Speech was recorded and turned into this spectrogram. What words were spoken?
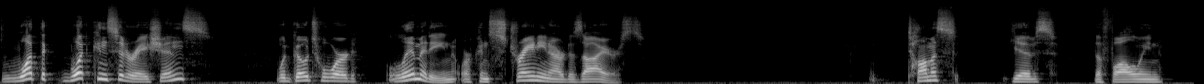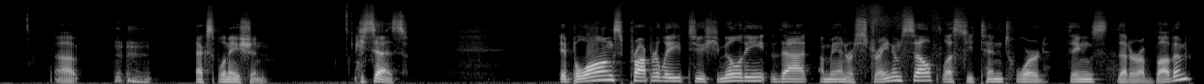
what the what considerations would go toward limiting or constraining our desires Thomas gives the following uh, explanation. He says, It belongs properly to humility that a man restrain himself lest he tend toward things that are above him.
